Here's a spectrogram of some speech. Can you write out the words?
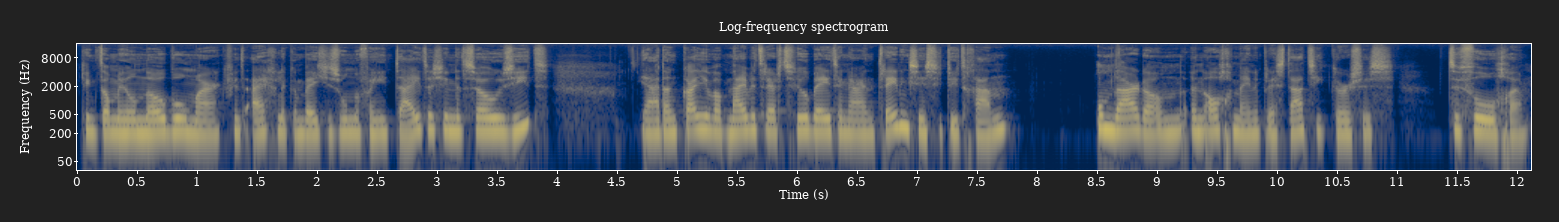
Klinkt allemaal heel nobel, maar ik vind het eigenlijk een beetje zonde van je tijd als je het zo ziet. Ja, dan kan je wat mij betreft veel beter naar een trainingsinstituut gaan om daar dan een algemene prestatiecursus te volgen.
